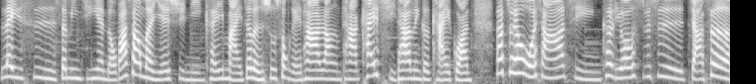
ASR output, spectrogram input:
类似生命经验的欧巴上们，也许你可以买这本书送给他，让他开启他那个开关。那最后，我想要请克里欧，是不是假设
